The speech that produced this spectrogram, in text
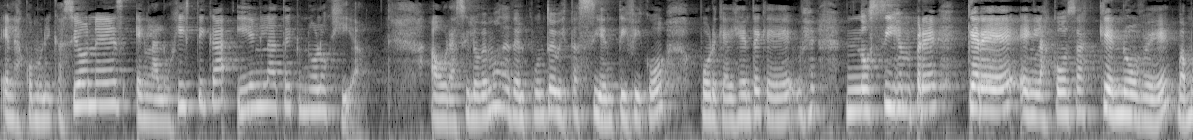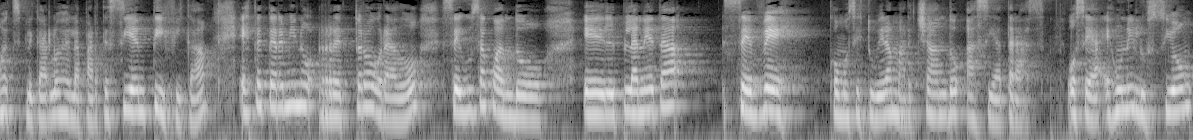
en las comunicaciones, en la logística y en la tecnología. Ahora, si lo vemos desde el punto de vista científico, porque hay gente que no siempre cree en las cosas que no ve, vamos a explicarlo desde la parte científica, este término retrógrado se usa cuando el planeta se ve como si estuviera marchando hacia atrás. O sea, es una ilusión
